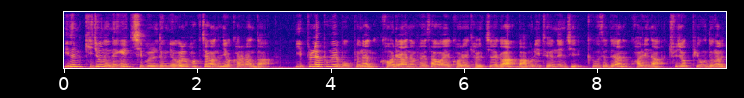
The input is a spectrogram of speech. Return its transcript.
이는 기존 은행의 지불 능력을 확장하는 역할을 한다. 이 플랫폼의 목표는 거래하는 회사와의 거래 결제가 마무리되었는지 그것에 대한 관리나 추적 비용 등을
